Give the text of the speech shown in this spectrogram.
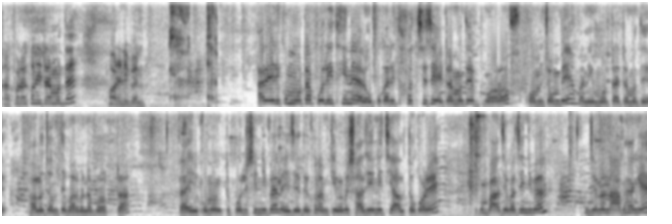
তারপর এখন এটার মধ্যে ভরে নেবেন। আর এরকম মোটা পলিথিনের উপকারিতা হচ্ছে যে, এটার মধ্যে বরফ কম জমবে মানে মোটা এটার মধ্যে ভালো জমতে পারবে না বরফটা। তাই এরকম একটা পলিথিন নেবেন। এই যে দেখুন, আমি কীভাবে সাজিয়ে নিচ্ছি আলতো করে। এরকম বাজে বাজে নেবেন, যেন না ভাঙে।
